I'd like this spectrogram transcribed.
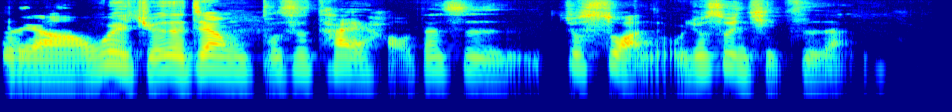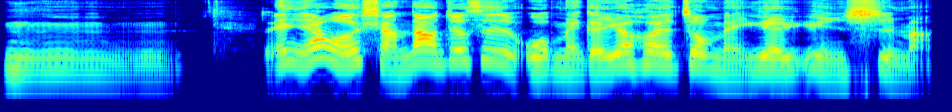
对啊，我也觉得这样不是太好，但是就算了，我就顺其自然。嗯嗯嗯嗯。哎，你让我想到，就是我每个月会做每月运势嘛，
